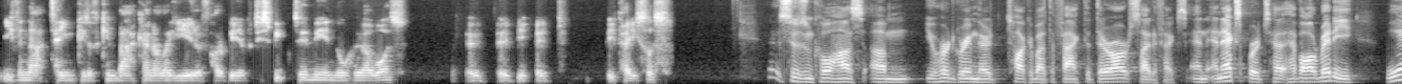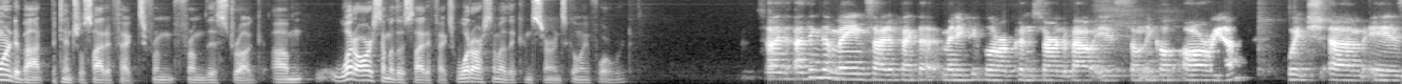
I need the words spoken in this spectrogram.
even that time could have come back another year of her being able to speak to me and know who I was. It would be, it'd be priceless. Susan Kohlhaas, um, you heard Graeme there talk about the fact that there are side effects, and, and experts ha- have already warned about potential side effects from, from this drug. Um, what are some of those side effects? What are some of the concerns going forward? So I, I, think the main side effect that many people are concerned about is something called ARIA, which um, is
